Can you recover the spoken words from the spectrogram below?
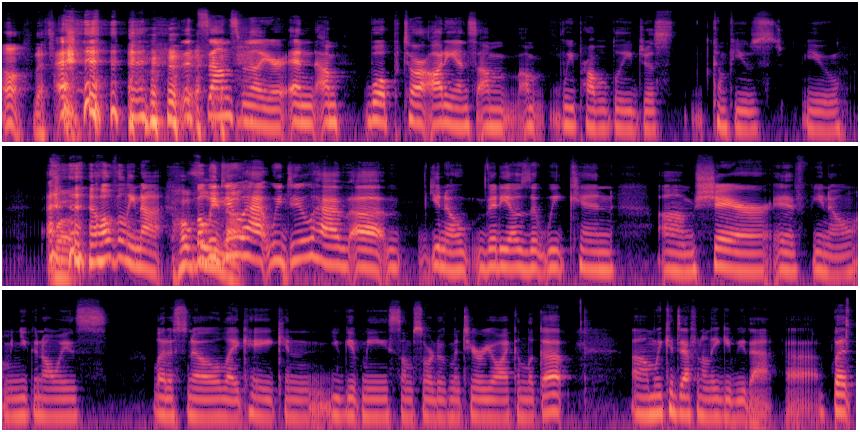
Oh, that's it sounds familiar, and um, well, to our audience, um, um, we probably just confused you. Well, hopefully not. hopefully but we do have we do have uh, you know videos that we can um, share if you know. I mean, you can always let us know like, hey, can you give me some sort of material I can look up? Um, we can definitely give you that. Uh, but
